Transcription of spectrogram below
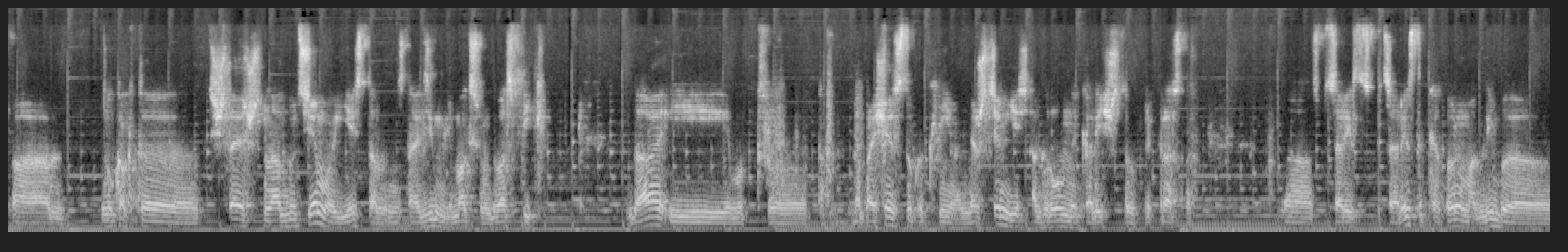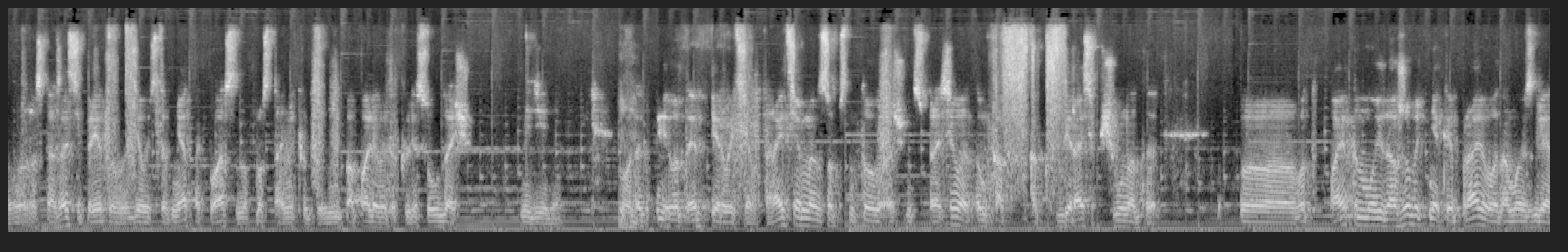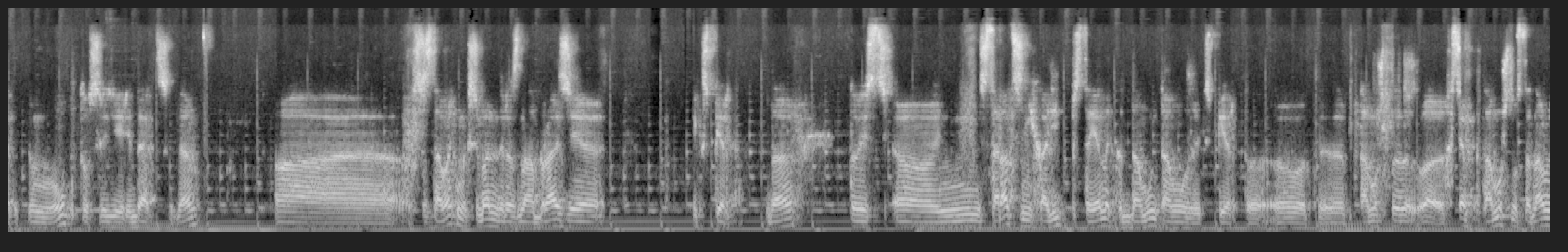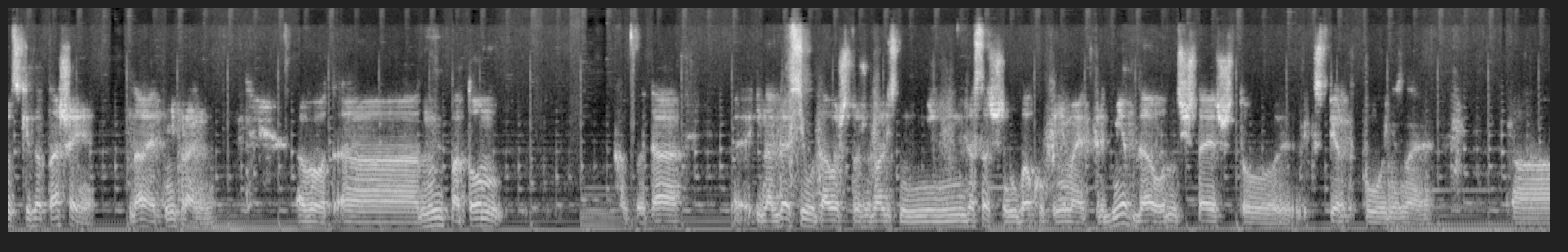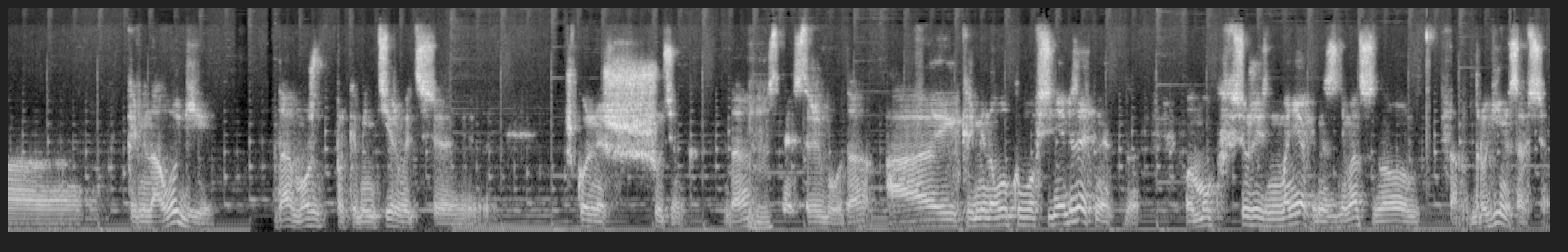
э, ну, как-то считают, что на одну тему есть там, не знаю, один или максимум два спикера да, и вот э, там, обращаются только к ним. Между тем есть огромное количество прекрасных э, специалисты, специалисты, которые могли бы рассказать и при этом сделать это внятно, классно, но просто они как бы не попали в это колесо удачи медийное. Mm-hmm. Вот, это, вот это первая тема. Вторая тема, собственно, то, о чем ты спросил, о том, как, как выбирать и почему надо вот поэтому и должно быть некое правило, на мой взгляд, моему опыту среди редакций, да, а, создавать максимальное разнообразие экспертов, да, то есть э, не стараться не ходить постоянно к одному и тому же эксперту, вот, э, потому что хотя бы потому, что устанавливаются какие-то отношения, да, это неправильно, вот, ну и потом как бы, да, Э, иногда в силу того, что журналист недостаточно глубоко понимает предмет, да, он считает, что эксперт по, не знаю, а, криминологии, да, может прокомментировать э, школьный шутинг, да, mm-hmm. стрельбу, да, а и криминологу вовсе не обязательно это. Он мог всю жизнь маньяками заниматься, но там, другими совсем.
